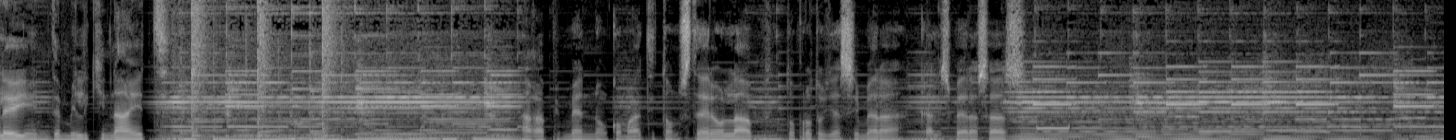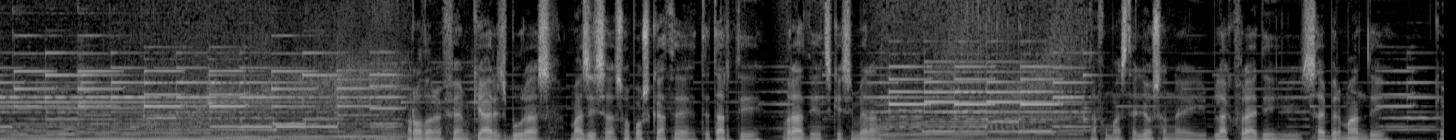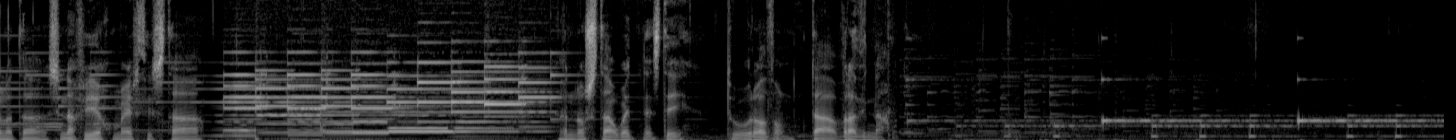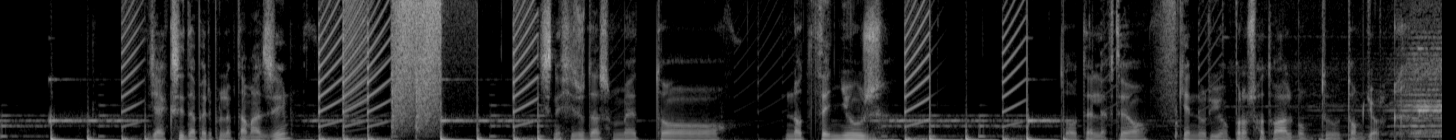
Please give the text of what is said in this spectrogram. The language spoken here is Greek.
Come and Play in the Milky Night. Αγαπημένο κομμάτι των Stereo Lab Το πρώτο για σήμερα. Καλησπέρα σας. Ρόδον FM και Άρης Μπούρας μαζί σας όπως κάθε Τετάρτη βράδυ έτσι και σήμερα. Αφού μας τελειώσανε η Black Friday, η Cyber Monday και όλα τα συναφή έχουμε έρθει στα γνωστά Wednesday του Ρόδων τα βραδινά. Για 60 περίπου λεπτά μαζί συνεχίζοντας με το Not The News το τελευταίο καινούριο πρόσφατο άλμπουμ του Tom York.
